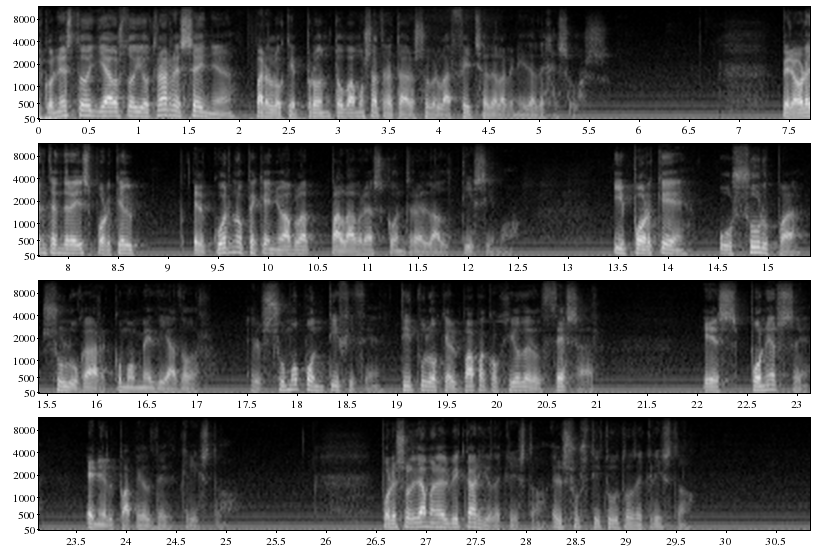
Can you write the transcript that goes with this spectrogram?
Y con esto ya os doy otra reseña para lo que pronto vamos a tratar sobre la fecha de la venida de Jesús. Pero ahora entenderéis por qué el, cuerno pequeño habla palabras contra el Altísimo y por qué usurpa su lugar como mediador, el sumo pontífice, título que el Papa cogió del César, es ponerse en el papel de Cristo. Por eso le llaman el vicario de Cristo, el sustituto de Cristo,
